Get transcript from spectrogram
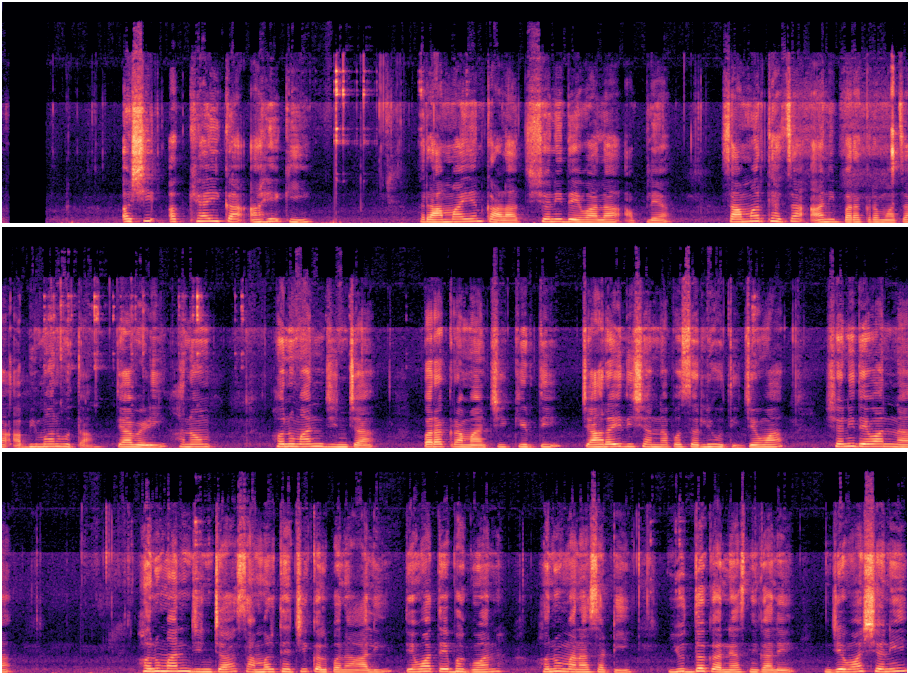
अशी आख्यायिका आहे की रामायण काळात शनिदेवाला आपल्या सामर्थ्याचा आणि पराक्रमाचा अभिमान होता. त्यावेळी हनु हनुमानजींच्या पराक्रमाची कीर्ती चारही दिशांना पसरली होती. जेव्हा शनिदेवांना हनुमानजींच्या सामर्थ्याची कल्पना आली तेव्हा ते भगवान हनुमानासाठी युद्ध करण्यास निघाले. जेव्हा शनी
